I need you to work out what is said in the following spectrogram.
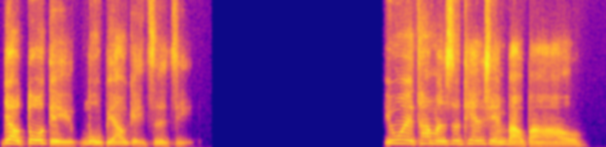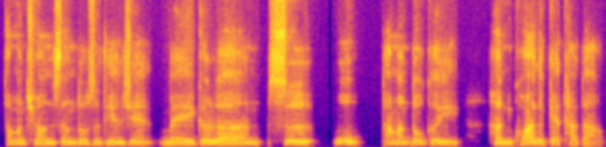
要多给目标给自己，因为他们是天线宝宝，他们全身都是天线，每个人事物他们都可以很快的 get 到，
